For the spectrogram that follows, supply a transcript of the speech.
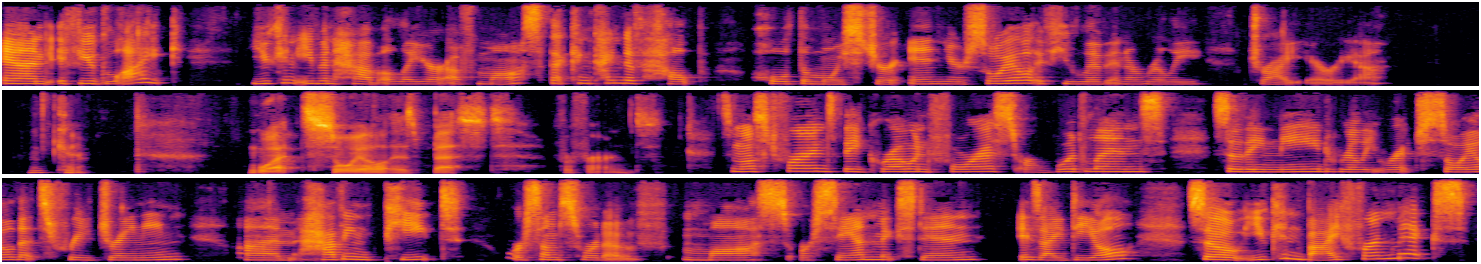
And if you'd like, you can even have a layer of moss that can kind of help hold the moisture in your soil if you live in a really dry area. Okay. What soil is best for ferns? So most ferns they grow in forests or woodlands, so they need really rich soil that's free draining. Um, having peat or some sort of moss or sand mixed in is ideal. So you can buy fern mix,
